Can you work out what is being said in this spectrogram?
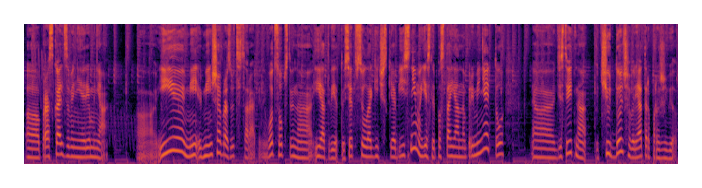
э, проскальзывания ремня. Э, и меньше образуются царапины. Вот, собственно, и ответ. То есть это все логически объяснимо. Если постоянно применять, то э, действительно чуть дольше вариатор проживет.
